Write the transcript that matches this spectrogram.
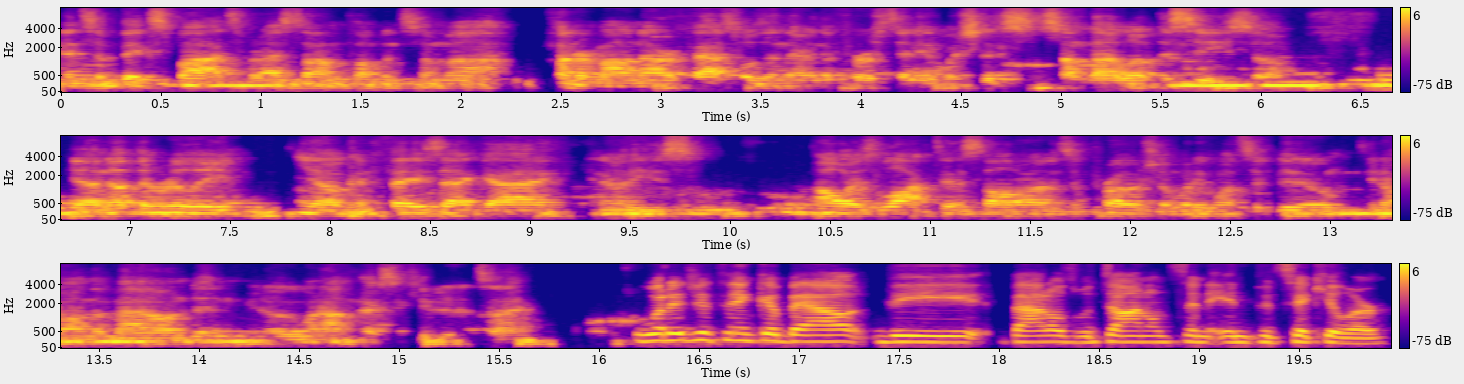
and some big spots. But I saw him pumping some uh, 100 mile an hour fastballs in there in the first inning, which is something I love to see. So, you know, nothing really, you know, can faze that guy. You know, he's always locked in solid on his approach and what he wants to do, you know, on the mound. And, you know, he went out and executed tonight. What did you think about the battles with Donaldson in particular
